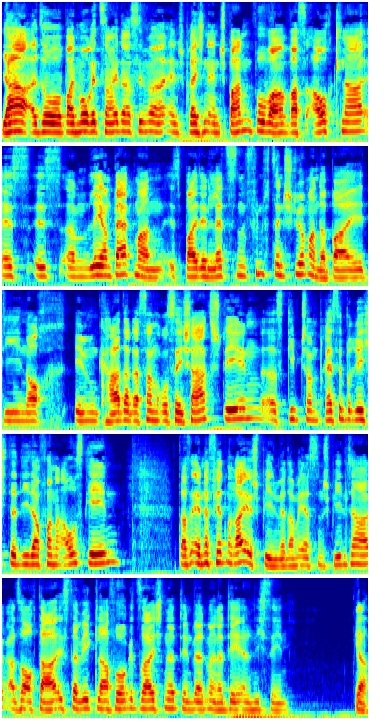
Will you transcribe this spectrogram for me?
Ja, also bei Moritz Seider sind wir entsprechend entspannt. Wo wir, was auch klar ist, ist, ähm, Leon Bergmann ist bei den letzten 15 Stürmern dabei, die noch im Kader der San Jose Sharks stehen. Es gibt schon Presseberichte, die davon ausgehen, dass er in der vierten Reihe spielen wird am ersten Spieltag. Also auch da ist der Weg klar vorgezeichnet. Den werden wir in der DL nicht sehen. Ja,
